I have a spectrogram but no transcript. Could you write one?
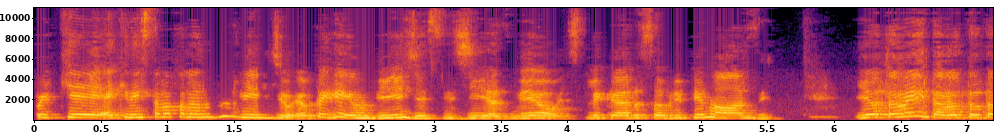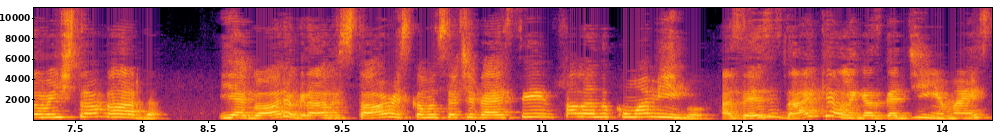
Porque é que nem estava falando do vídeo. Eu peguei um vídeo esses dias meu explicando sobre hipnose. E eu também estava totalmente travada. E agora eu gravo stories como se eu estivesse falando com um amigo. Às vezes dá aquela engasgadinha, mas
